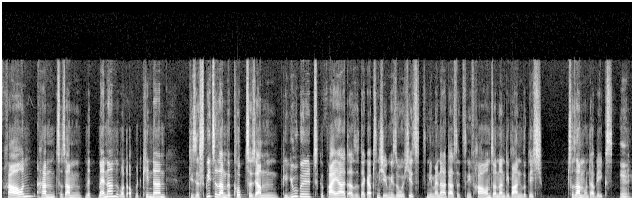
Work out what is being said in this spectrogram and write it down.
Frauen haben zusammen mit Männern und auch mit Kindern dieses Spiel zusammen geguckt, zusammen gejubelt, gefeiert. Also da gab es nicht irgendwie so, hier sitzen die Männer, da sitzen die Frauen, sondern die waren wirklich zusammen unterwegs. Hm.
